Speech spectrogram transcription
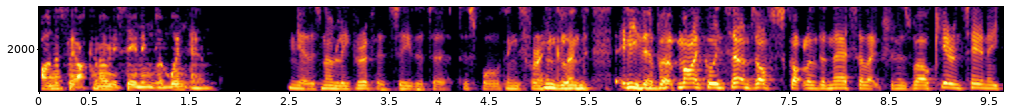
honestly, I can only see an England win here. Yeah, there's no Leigh Griffiths either to, to spoil things for England either. But Michael, in terms of Scotland and their selection as well, Kieran Tierney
